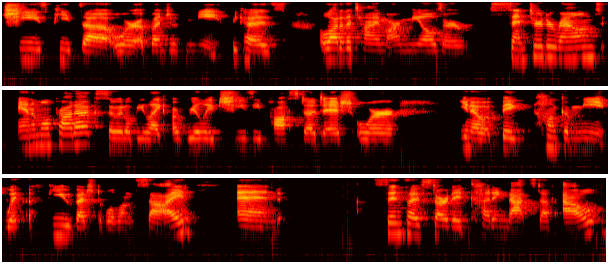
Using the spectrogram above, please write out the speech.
cheese pizza or a bunch of meat because a lot of the time our meals are centered around animal products. So it'll be like a really cheesy pasta dish or, you know, a big hunk of meat with a few vegetables on the side. And since I've started cutting that stuff out,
